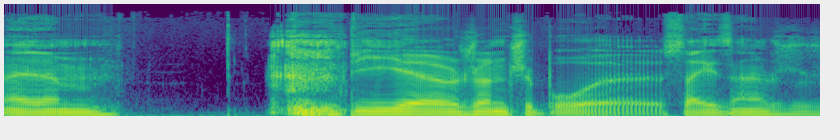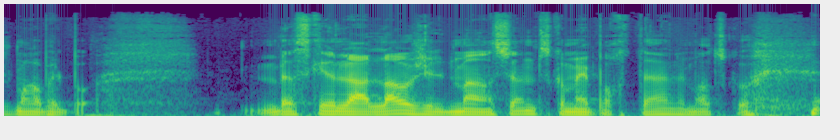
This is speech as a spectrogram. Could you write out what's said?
Euh, puis euh, un jeune, je sais pas, euh, 16 ans, je, je me rappelle pas. Parce que là, l'âge, il le mentionne, c'est comme important, mais en tout cas.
